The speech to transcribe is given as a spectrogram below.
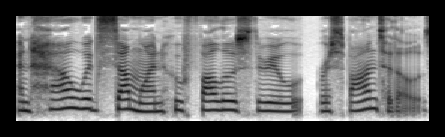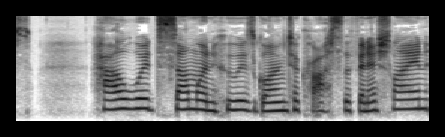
And how would someone who follows through respond to those? How would someone who is going to cross the finish line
